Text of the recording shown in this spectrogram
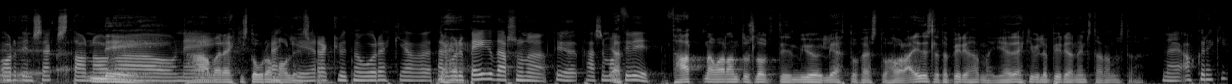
orðin 16 ára nei, nei, það var ekki stóra máli sko. voru ekki, að, þær Nei. voru beigðar svona það sem Já, átti við. þarna var andurslóftið mjög létt og fest og það var æðislegt að byrja þarna ég hefði ekki viljað byrja neinstar annar staðar Nei, okkur ekki?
